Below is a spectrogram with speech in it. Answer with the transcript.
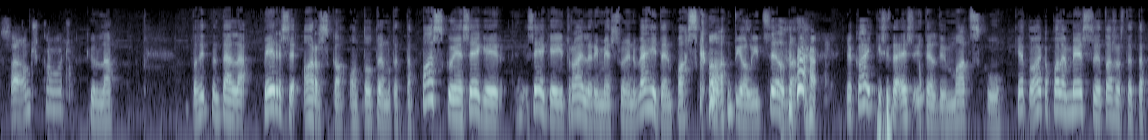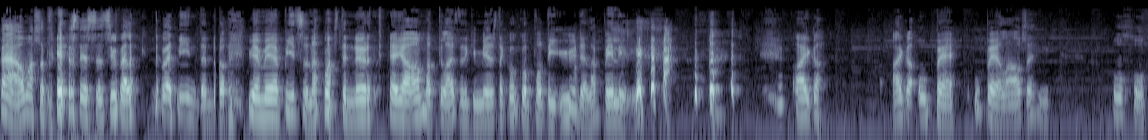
Sounds good. Kyllä. Mutta sitten täällä Perse Arska on totennut, että paskojen CGI, CGI-trailerimessujen vähiten paskaanti oli Zelda. ja kaikki sitä esiteltiin matskuu. Kertoo aika paljon messujen tasosta, että pää omassa perseessä syvällä kytävä Nintendo vie meidän pizzanamaisten nörttejä ja ammattilaistenkin mielestä koko poti yhdellä pelillä. aika, aika upea, upea lause. Uhu.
